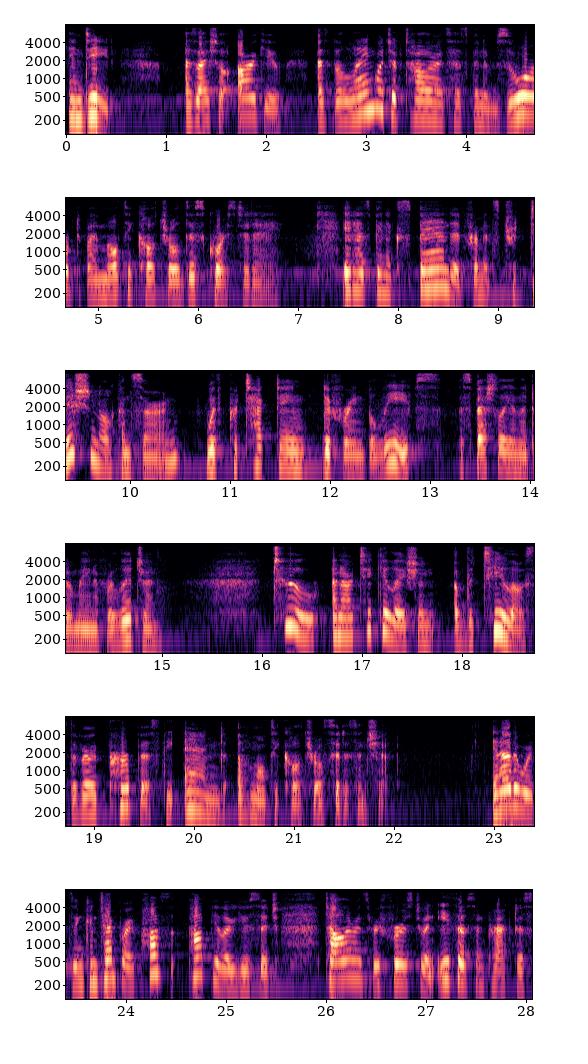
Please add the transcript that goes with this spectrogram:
Indeed, as I shall argue, as the language of tolerance has been absorbed by multicultural discourse today, it has been expanded from its traditional concern with protecting differing beliefs, especially in the domain of religion, to an articulation of the telos, the very purpose, the end of multicultural citizenship. In other words, in contemporary pos- popular usage, tolerance refers to an ethos and practice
